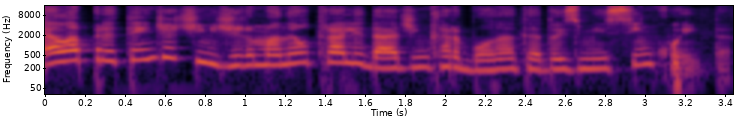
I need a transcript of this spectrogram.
Ela pretende atingir uma neutralidade em carbono até 2050.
